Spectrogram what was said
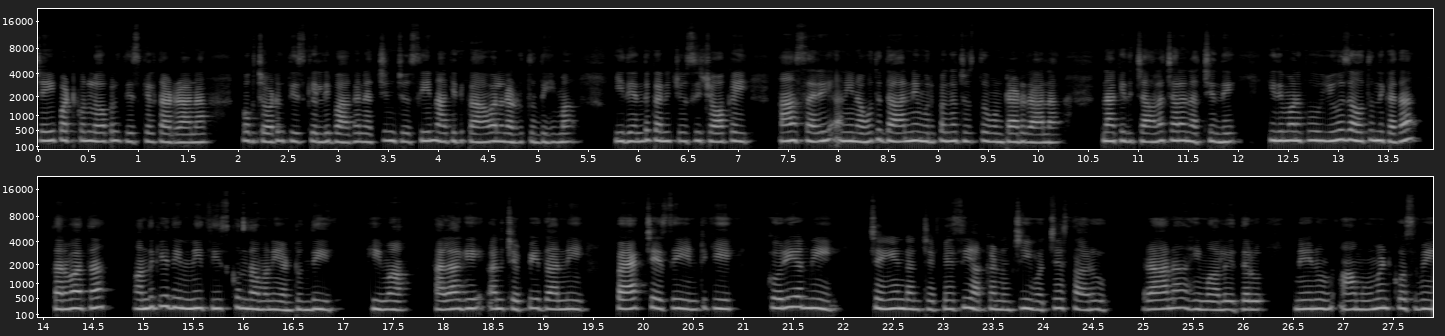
చేయి పట్టుకుని లోపలికి తీసుకెళ్తాడు రానా. ఒక చోటకి తీసుకెళ్ళి బాగా నచ్చింది చూసి నాకు ఇది కావాలని అడుగుతుంది హిమ. ఇది ఎందుకని చూసి షాక్ అయ్యి ఆ! సరే అని నవ్వుతూ దాన్ని మురిపంగా చూస్తూ ఉంటాడు రానా. నాకు ఇది చాలా చాలా నచ్చింది. ఇది మనకు యూజ్ అవుతుంది కదా! తర్వాత అందుకే దీన్ని తీసుకుందామని అంటుంది హిమ. అలాగే అని చెప్పి దాన్ని ప్యాక్ చేసి ఇంటికి కొరియర్‌ని చెయ్యండని చెప్పేసి అక్కడి నుంచి వచ్చేస్తారు రానా, హిమాలు ఇద్దరు. నేను ఆ మూమెంట్ కోసమే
